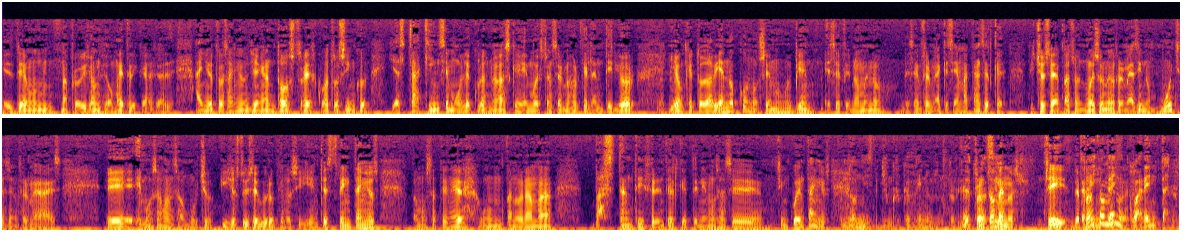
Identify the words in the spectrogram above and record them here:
es de un- una provisión geométrica. O sea, año tras año llegan 2, 3, 4, 5 y hasta 15 moléculas nuevas que demuestran ser mejor que la anterior. Y aunque todavía no conocemos muy bien ese fenómeno de esa enfermedad que se llama cáncer, que dicho sea de paso, no es una enfermedad, sino muchas enfermedades. Eh, hemos avanzado mucho y yo estoy seguro que en los siguientes 30 años vamos a tener un panorama bastante diferente al que teníamos hace 50 años. No, ni- yo creo que menos, doctor. De pronto menos. Sí, de 30 pronto y menos. 40 años.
